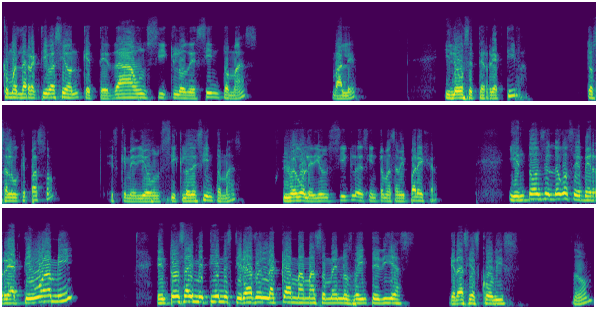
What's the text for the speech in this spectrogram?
¿cómo es la reactivación? Que te da un ciclo de síntomas, ¿vale? Y luego se te reactiva. Entonces, algo que pasó es que me dio un ciclo de síntomas Luego le dio un ciclo de síntomas a mi pareja. Y entonces luego se me reactivó a mí. Entonces ahí me tienes tirado en la cama más o menos 20 días. Gracias, COVID. ¿No?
